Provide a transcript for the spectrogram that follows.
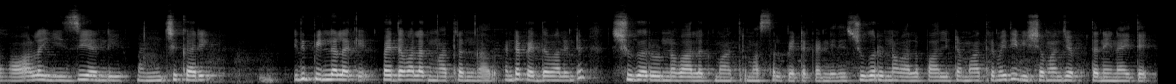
చాలా ఈజీ అండి మంచి కర్రీ. ఇది పిల్లలకి పెద్దవాళ్ళకి మాత్రం కాదు. అంటే పెద్దవాళ్ళు అంటే షుగర్ ఉన్న వాళ్ళకి మాత్రం అస్సలు పెట్టకండి ఇది. షుగర్ ఉన్న వాళ్ళ పాలిట మాత్రమే ఇది విషయం అని చెప్తా నేనైతే.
